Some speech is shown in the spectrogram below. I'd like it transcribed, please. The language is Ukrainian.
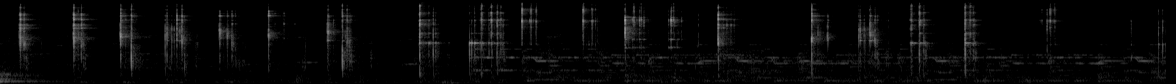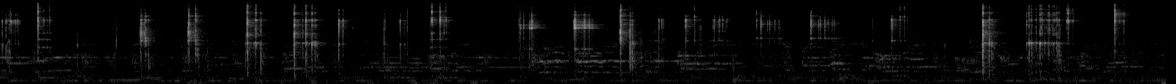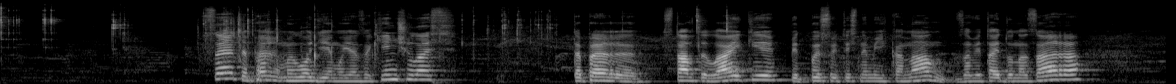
Все, тепер мелодія моя закінчилась. Тепер е, ставте лайки, підписуйтесь на мій канал, завітай до Назара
